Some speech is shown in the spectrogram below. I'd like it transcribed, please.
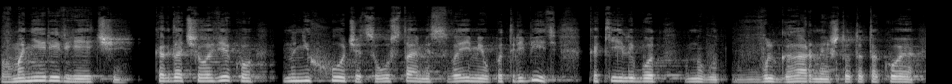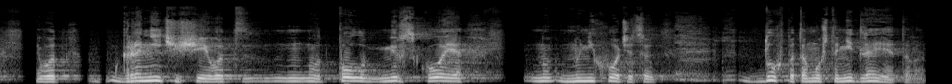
в манере речи, когда человеку ну, не хочется устами своими употребить какие-либо ну, вот, вульгарные что-то такое, вот, граничащее, вот, ну, вот, полумирское, ну, ну не хочется. Дух, потому что не для этого.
